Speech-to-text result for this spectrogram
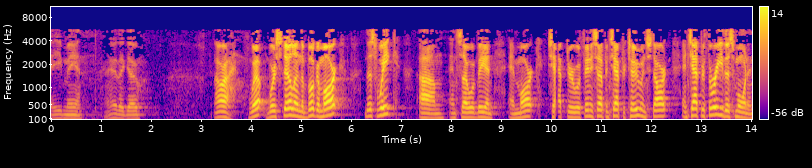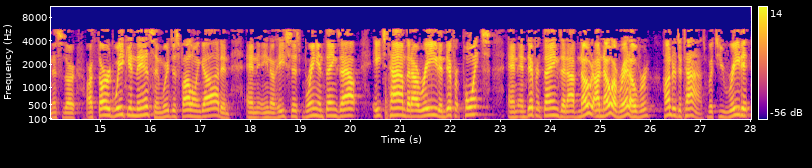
Amen. There they go. All right. Well, we're still in the book of Mark this week. Um, and so we'll be in, in Mark chapter, we'll finish up in chapter 2 and start in chapter 3 this morning. This is our, our third week in this, and we're just following God, and, and, you know, He's just bringing things out each time that I read and different points and, and different things that I've know, I know I've read over hundreds of times, but you read it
